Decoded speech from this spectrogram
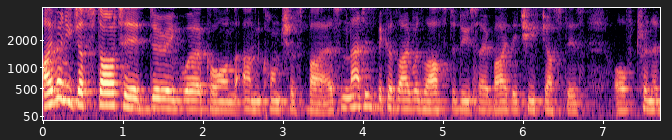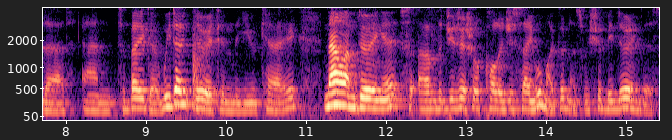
I've only just started doing work on unconscious bias, and that is because I was asked to do so by the Chief Justice of Trinidad and Tobago. We don't do it in the UK. Now I'm doing it. Um, the Judicial College is saying, oh my goodness, we should be doing this.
